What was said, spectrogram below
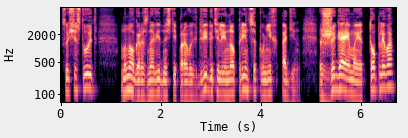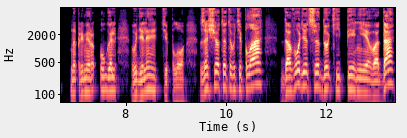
Существует много разновидностей паровых двигателей, но принцип у них один. Сжигаемое топливо, например, уголь, выделяет тепло. За счет этого тепла доводится до кипения вода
